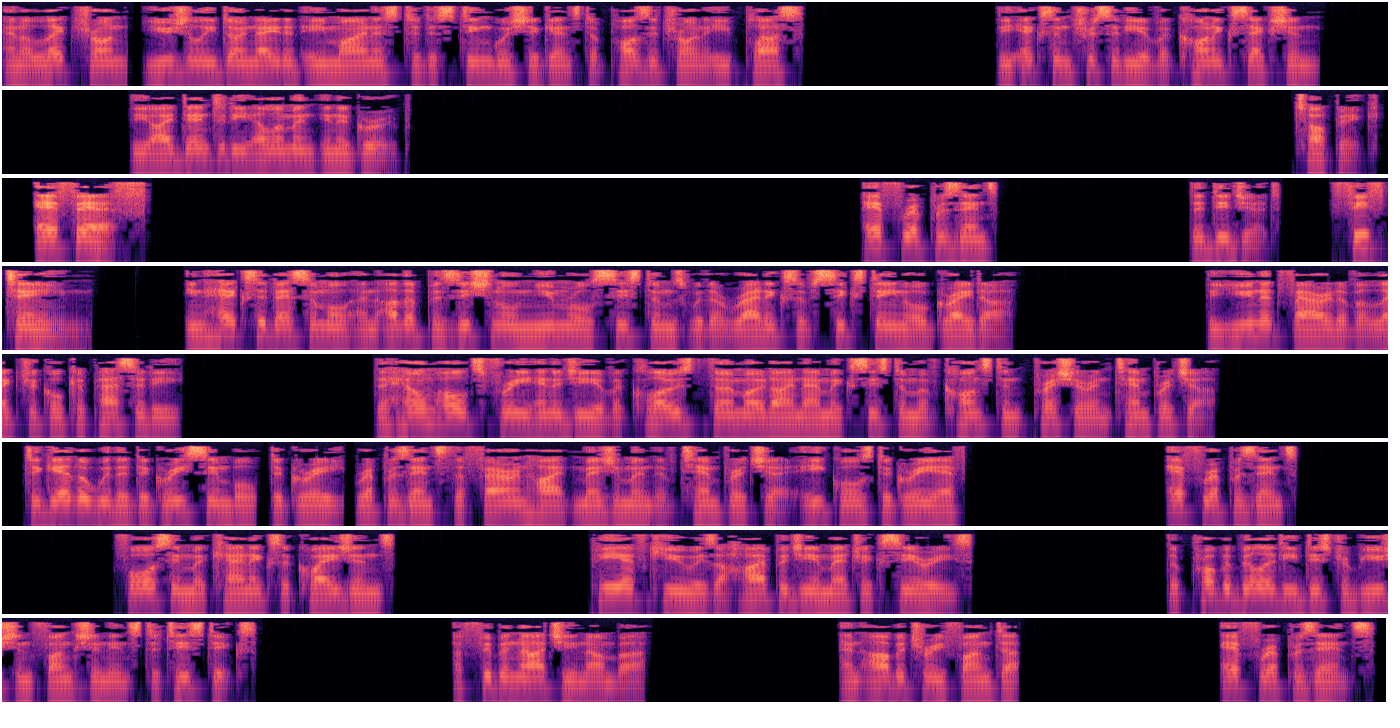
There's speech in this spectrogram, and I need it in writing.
An electron, usually donated E- to distinguish against a positron E+. The eccentricity of a conic section. The identity element in a group. Topic FF F represents the digit 15 in hexadecimal and other positional numeral systems with a radix of 16 or greater. The unit farad of electrical capacity. The Helmholtz free energy of a closed thermodynamic system of constant pressure and temperature. Together with a degree symbol degree represents the Fahrenheit measurement of temperature equals degree F. F represents force in mechanics equations. PFQ is a hypergeometric series the probability distribution function in statistics a Fibonacci number an arbitrary functor f represents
